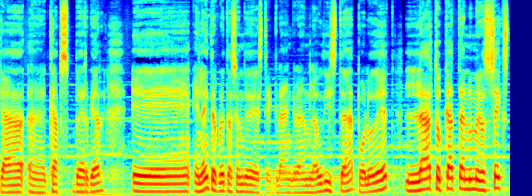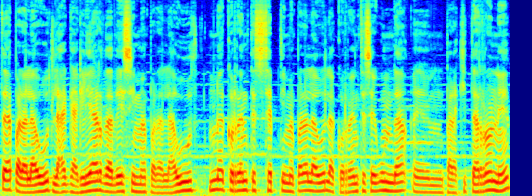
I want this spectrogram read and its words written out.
eh, Kapsberger, eh, en la interpretación de este gran, gran laudista, Polo Dead, la tocata número sexta para laúd, la gagliarda décima para laúd, una corriente séptima para laúd, la corriente segunda em, para quitarrone,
